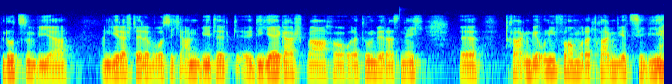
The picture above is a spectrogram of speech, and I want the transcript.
benutzen wir an jeder Stelle, wo es sich anbietet, äh, die Jägersprache oder tun wir das nicht? Tragen wir Uniform oder tragen wir zivil?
